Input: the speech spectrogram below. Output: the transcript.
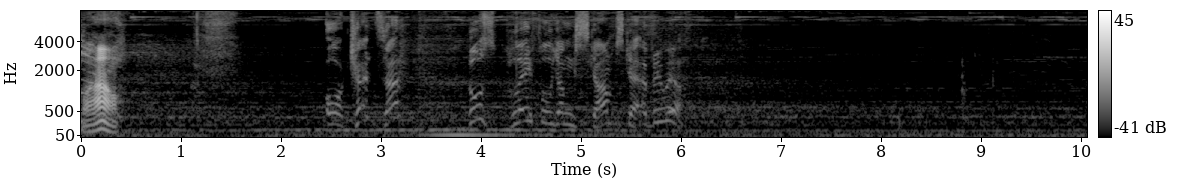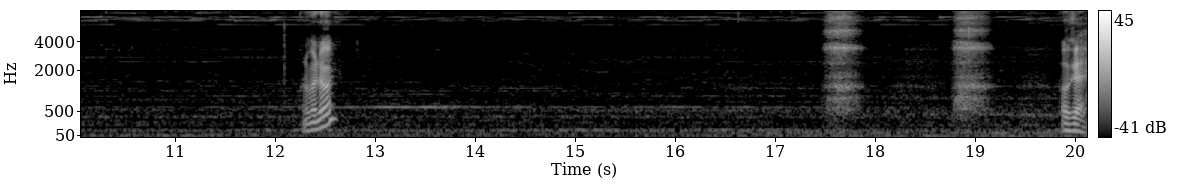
Wow. Oh, kids, eh? Those playful young scamps get everywhere. What am I doing? okay.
